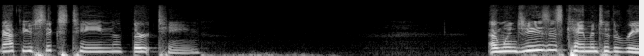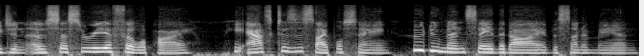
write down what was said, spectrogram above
Matthew 16, 13. And when Jesus came into the region of Caesarea Philippi, he asked his disciples, saying, Who do men say that I, the Son of Man,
